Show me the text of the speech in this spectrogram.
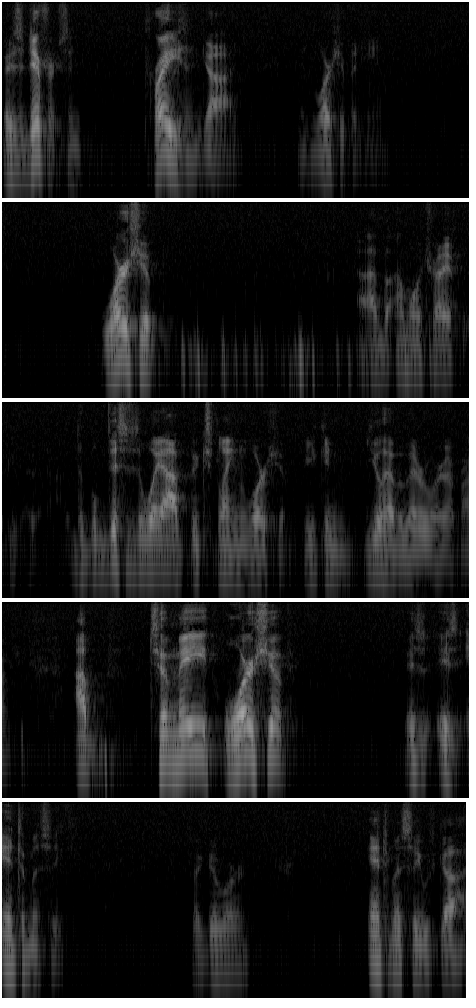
There's a difference in praising God and worshiping Him. Worship, I'm, I'm going to try, the, this is the way I explain worship. You can, you'll have a better word, I promise you. I, to me, worship is, is intimacy. Is that a good word? Intimacy with God.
